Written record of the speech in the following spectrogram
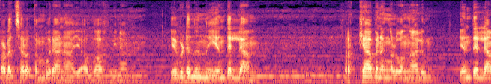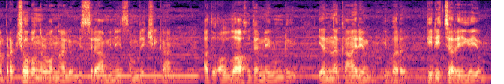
പടച്ച തമ്പുരാനായ അള്ളാഹുവിനാണ്. എവിടെ നിന്ന് എന്തെല്ലാം പ്രഖ്യാപനങ്ങൾ വന്നാലും എന്തെല്ലാം പ്രക്ഷോഭങ്ങൾ വന്നാലും ഇസ്ലാമിനെ സംരക്ഷിക്കാൻ അത് അള്ളാഹു തന്നെയുണ്ട് എന്ന കാര്യം ഇവർ തിരിച്ചറിയുകയും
